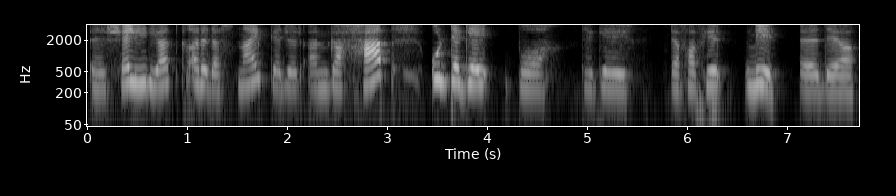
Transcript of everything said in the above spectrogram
äh, Shelly, die hat gerade das Snipe-Gadget angehabt. Und der Gay. Boah, der Gay. Er verfehlt. Nee, äh, der.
